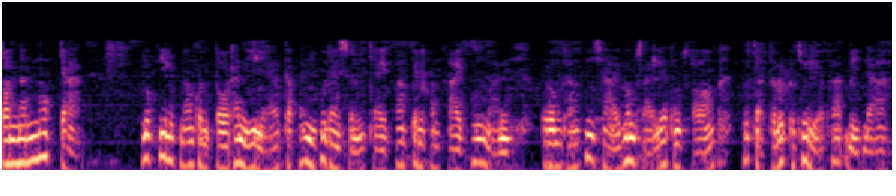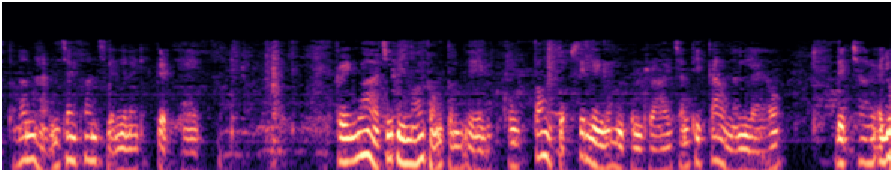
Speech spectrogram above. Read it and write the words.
ตอนนั้นนอกจาก ลูกพี่ลูกน้องคนโตท่านนี้แล้วกับไม่มีผู้ใดสนใจความเป็นความตายของมันรวมทั้งพี่ชายร่วมสายเลือดทั้งสอง รู้จักทะลุไปช่วยเหลือพระบิดาเท่านั้นหากไม่ใช่ฟ้านเสียงอยู่ในที่เกิดเหตุเกรงว่าชีวิตน้อยของตนเองคงต้องจบสิ้นในเงื้อมือคนร้ายชั้นที่เก้านั้นแล้วเด็กชายอายุ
